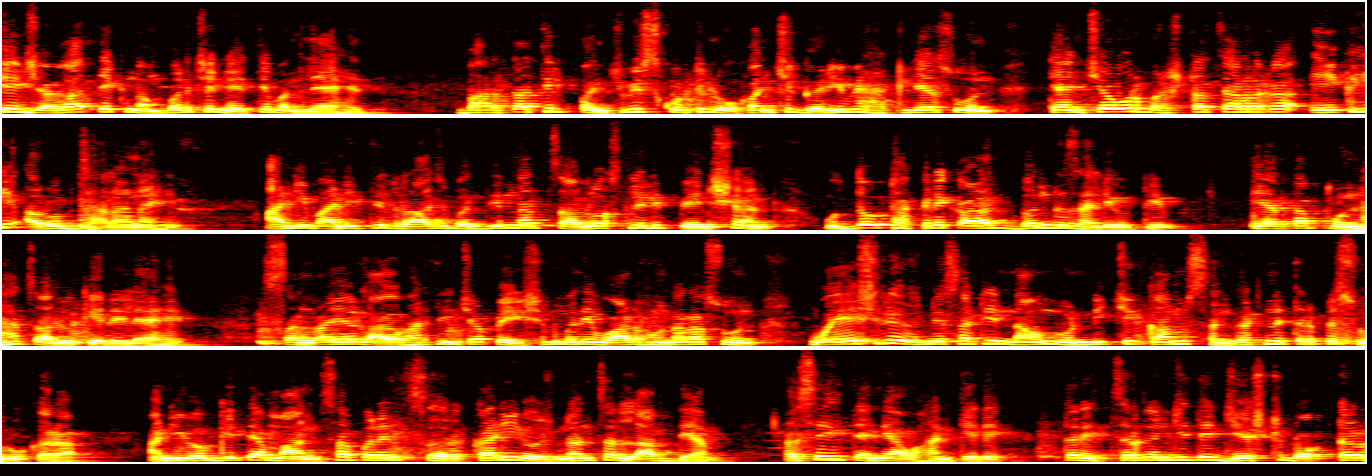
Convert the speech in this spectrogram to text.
ते जगात एक नंबरचे नेते बनले आहेत. भारतातील पंचवीस कोटी लोकांची गरिबी हटली असून त्यांच्यावर भ्रष्टाचाराचा एकही आरोप झाला नाही. आणीबाणीतील राजबंदींना चालू असलेली पेन्शन उद्धव ठाकरे काळात बंद झाली होती. ती आता पुन्हा चालू केलेली आहे. संघाय लाभार्थींच्या पेन्शनमध्ये वाढ होणार असून वयश्री योजनेसाठी नाव नोंदणीचे काम संघटनेतर्फे सुरू करा आणि योग्य त्या माणसापर्यंत सरकारी योजनांचा लाभ द्या असेही त्यांनी आवाहन केले. तर इचरगंजीचे ते ज्येष्ठ डॉक्टर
